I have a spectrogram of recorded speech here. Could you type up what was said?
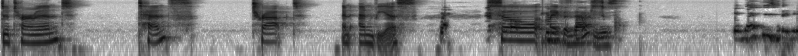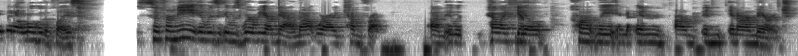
determined, tense, trapped, and envious. So, my first. But Matthew's maybe a bit all over the place. So for me, it was it was where we are now, not where I come from. Um, it was how I feel yep. currently in, in our in, in our marriage,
